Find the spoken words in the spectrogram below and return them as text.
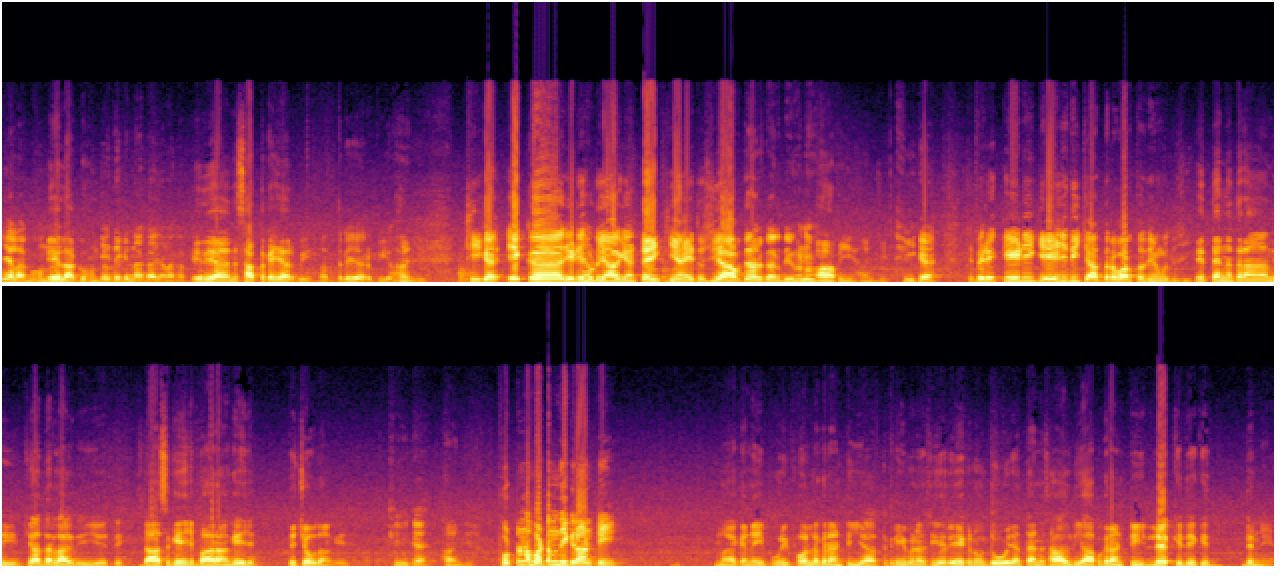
ਇਹ ਅਲੱਗ ਹੁੰਦਾ। ਇਹ ਅਲੱਗ ਹੁੰਦਾ। ਇਹ ਤੇ ਕਿੰਨਾ ਕੁ ਆ ਜਾਣਾ ਖਰਚਾ? ਇਹਦੇ ਆ ਜਾਂਦੇ 7000 ਰੁਪਏ। 7000 ਰੁਪਇਆ। ਹਾਂਜੀ। ਠੀਕ ਹੈ। ਇੱਕ ਜਿਹੜੀਆਂ ਤੁਹਾਡੀਆਂ ਆ ਗਈਆਂ ਟੈਂਕੀਆਂ ਇਹ ਤੁਸੀਂ ਆਪ ਤਿਆਰ ਕਰਦੇ ਹੋ ਹਨਾ? ਆਪ ਹੀ ਹਾਂਜੀ। ਠੀਕ ਹੈ। ਤੇ ਫਿਰ ਇਹ ਕਿਹੜੀ ਗੇਜ ਦੀ ਚਾਦਰ ਵਰਤਦੇ ਹੋ ਤੁਸੀਂ? ਇਹ ਤਿੰਨ ਤਰ੍ਹਾਂ ਦੀ ਚਾਦਰ ਲੱਗਦੀ ਜੀ ਇਹ ਤੇ। 10 ਗੇਜ 12 ਗੇਜ ਤੇ 14 ਗੇਜ ਠੀਕ ਹੈ। ਹਾਂਜੀ। ਫੁੱਟਣ ਫਟਣ ਦੀ ਗਾਰੰਟੀ? ਮੈਂ ਕਹਿੰਦਾ ਜੀ ਪੂਰੀ ਫੁੱਲ ਗਾਰੰਟੀ ਆ। ਤਕਰੀਬਨ ਅਸੀਂ ਹਰੇਕ ਨੂੰ 2 ਜਾਂ 3 ਸਾਲ ਦੀ ਆਪ ਗਾਰੰਟੀ ਲੈ ਕੇ ਦੇ ਕੇ ਦਿੰਨੇ ਆ।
